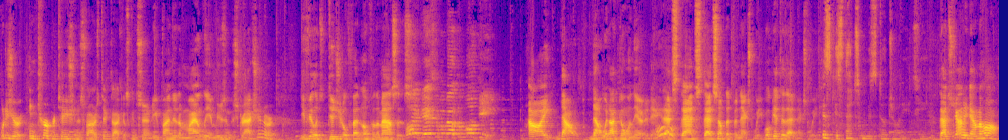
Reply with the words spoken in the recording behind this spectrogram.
what is your interpretation as far as TikTok is concerned? Do you find it a mildly amusing distraction, or do you feel it's digital fentanyl for the masses? Mike, ask him about the monkey. I no, no, we're not going there today. That's that's that's something for next week. We'll get to that next week. Is is that Mr. Johnny T? That's Johnny down the hall.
